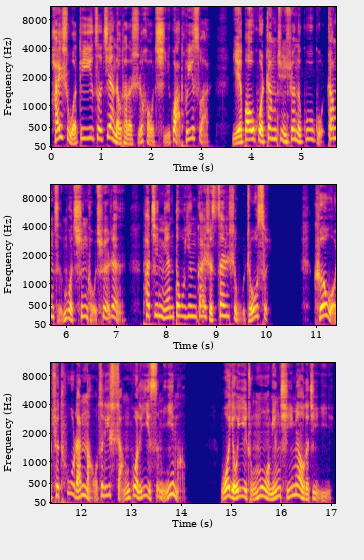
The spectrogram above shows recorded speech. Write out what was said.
还是我第一次见到他的时候起卦推算，也包括张俊轩的姑姑张子墨亲口确认，他今年都应该是三十五周岁。可我却突然脑子里闪过了一丝迷茫，我有一种莫名其妙的记忆。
